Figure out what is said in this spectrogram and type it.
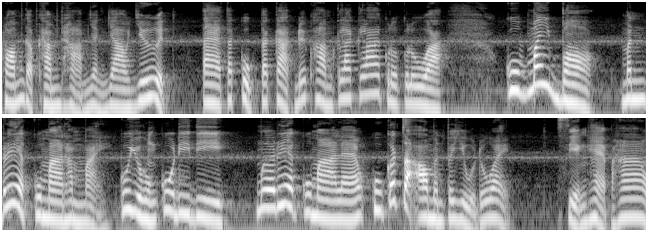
พร้อมกับคำถามอย่างยาวยืด แต่ตะกุกตะกักด้วยความกล้ากล้ากลัวกลัวๆกูไม่บอกมันเรียกกูมาทำไมกูอยู่ของกูดีๆ เมื่อเรียกกูมาแล้วกูก็จะเอามันไปอยู่ด้วย เสียงแหบห้าว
